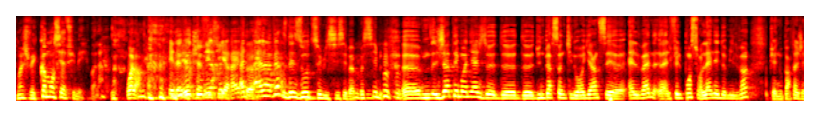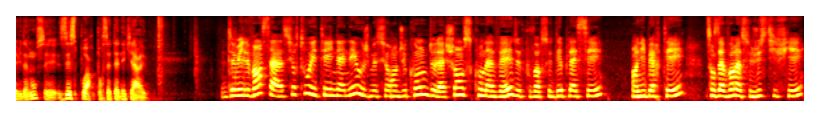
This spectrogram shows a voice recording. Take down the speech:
Moi, je vais commencer à fumer. Voilà. Voilà. Et d'ailleurs, j'ai une À, cigarette. à l'inverse des autres, celui-ci, c'est pas possible. Euh, J'ai un témoignage d'une de, de- d'une personne qui nous regarde, c'est euh, Elvan. Elle fait le point sur l'année 2020, puis elle nous partage évidemment ses espoirs pour cette année qui arrive. 2020, ça a surtout été une année où je me suis rendu compte de la chance qu'on avait de pouvoir se déplacer en liberté, sans avoir à se justifier.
